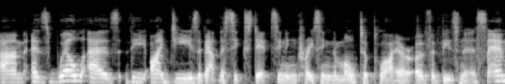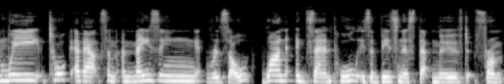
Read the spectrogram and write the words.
um, as well as the ideas about the six steps in increasing the multiplier of a business. And we talk about some amazing results. One example is a business that moved from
